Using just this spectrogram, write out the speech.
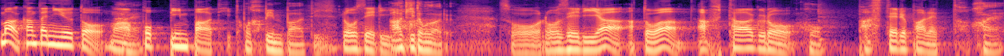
まあ簡単に言うと、まあ、ポッピンパーティーとか、はい、ポッピンパーティー。ロゼリア。あ聞いたことある。そうロゼリア。あとはアフターグロー。パステルパレット。はい。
